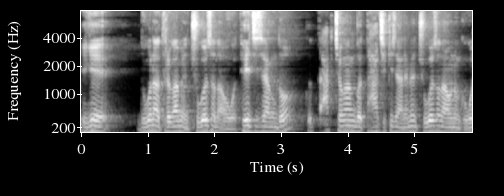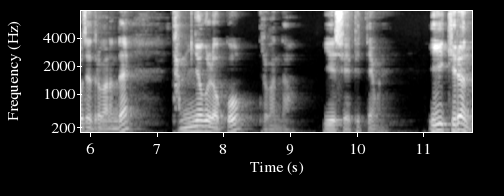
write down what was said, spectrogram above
이게 누구나 들어가면 죽어서 나오고 대지상도 그 딱 정한 것 다 지키지 않으면 죽어서 나오는 그곳에 들어가는데 담력을 얻고 들어간다. 예수의 피 때문에. 이 길은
